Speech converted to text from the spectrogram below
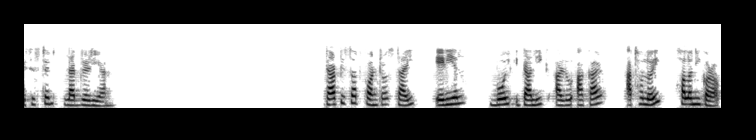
assistant librarian তাৰ পিছত ফণ্টৰ ষ্টাইল এৰিয়েল বোল্ড ইটালিক আৰু আকাৰ 8 লৈ সলনি কৰক।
